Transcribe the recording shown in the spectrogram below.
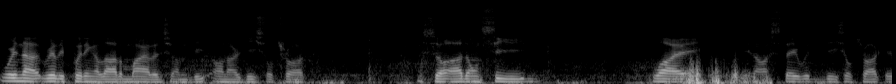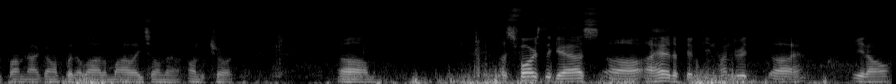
we're not really putting a lot of mileage on the on our diesel truck. So I don't see why you know stay with the diesel truck if I'm not gonna put a lot of mileage on the on the truck. Um, as far as the gas uh, I had a 1500 uh, you know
